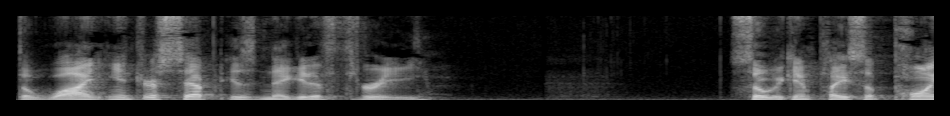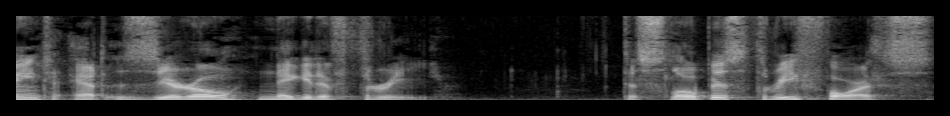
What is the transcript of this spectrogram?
The y-intercept is negative 3, so we can place a point at 0, negative 3. The slope is 3 fourths,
